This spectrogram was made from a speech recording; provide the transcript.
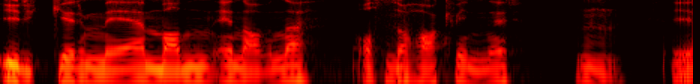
yrker med mann i navnet også har kvinner Mm. i,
